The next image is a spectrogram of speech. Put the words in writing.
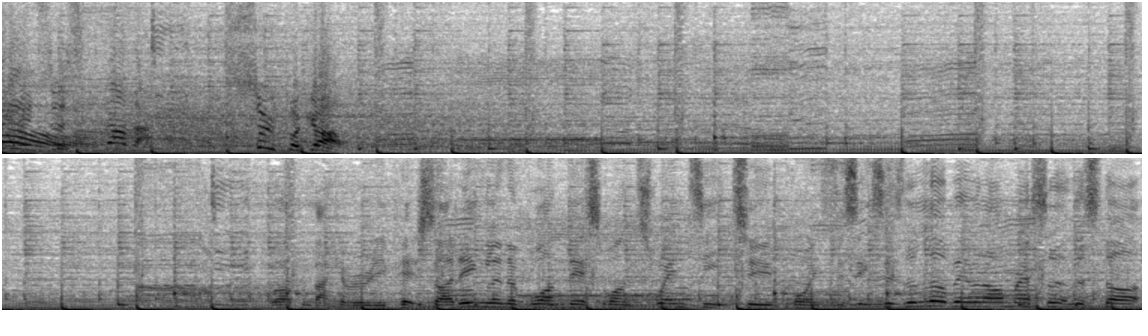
Oh. It's just another super goal. Welcome back, everybody. Pitchside. England have won this one 22 points to six. There's a little bit of an arm wrestle at the start,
